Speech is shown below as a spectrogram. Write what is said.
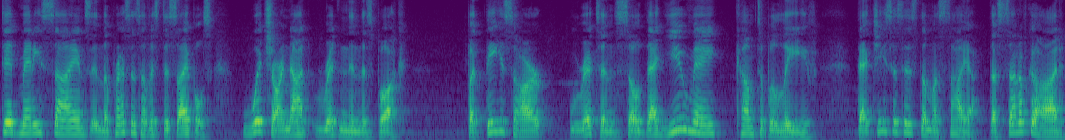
did many signs in the presence of his disciples, which are not written in this book but these are written so that you may come to believe that Jesus is the Messiah, the Son of God,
